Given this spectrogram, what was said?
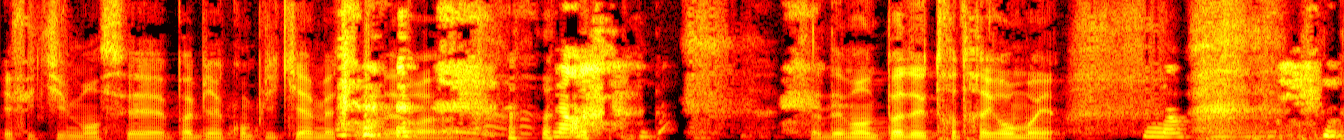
effectivement, c'est pas bien compliqué à mettre en œuvre. non. Ça demande pas de très très grands moyens. Non.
